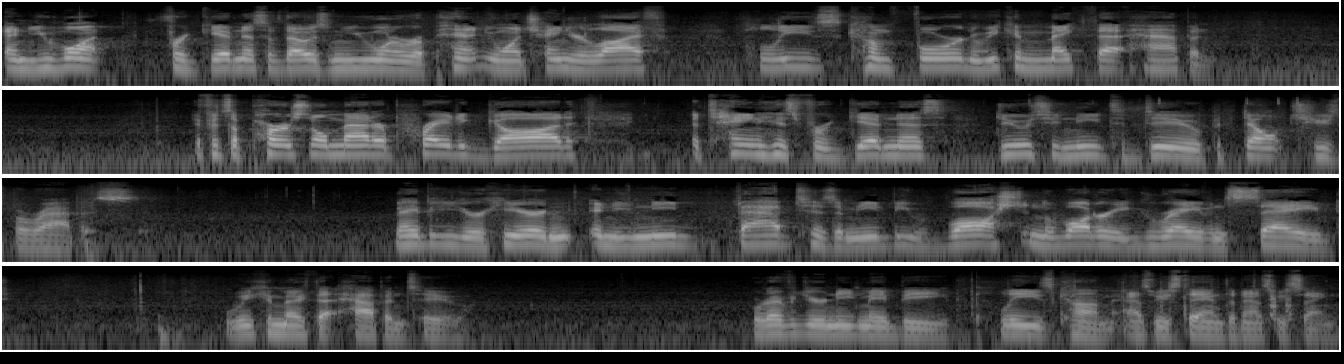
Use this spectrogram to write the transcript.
And you want forgiveness of those and you want to repent, you want to change your life, please come forward and we can make that happen. If it's a personal matter, pray to God, attain His forgiveness, do what you need to do, but don't choose Barabbas. Maybe you're here and, and you need baptism, you need to be washed in the watery grave and saved. We can make that happen too. Whatever your need may be, please come as we stand and as we sing.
